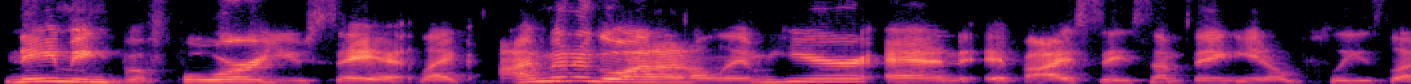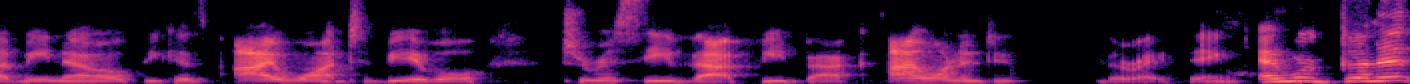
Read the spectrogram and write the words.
naming before you say it. Like i'm going to go out on a limb here and if i say something you know please let me know because i want to be able to receive that feedback. I want to do the right thing. And we're going to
